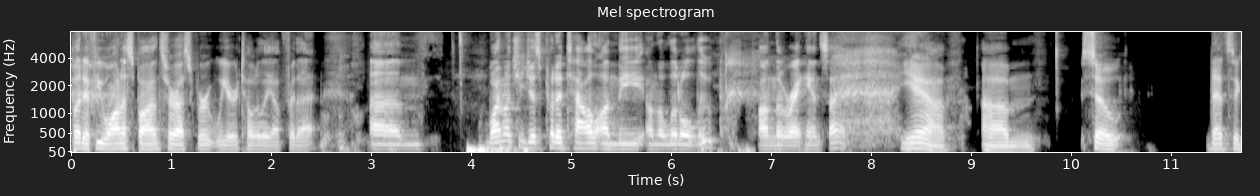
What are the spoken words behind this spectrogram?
but if you want to sponsor us, we're we are totally up for that. Um, why don't you just put a towel on the on the little loop on the right hand side? Yeah. Um, so that's a.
